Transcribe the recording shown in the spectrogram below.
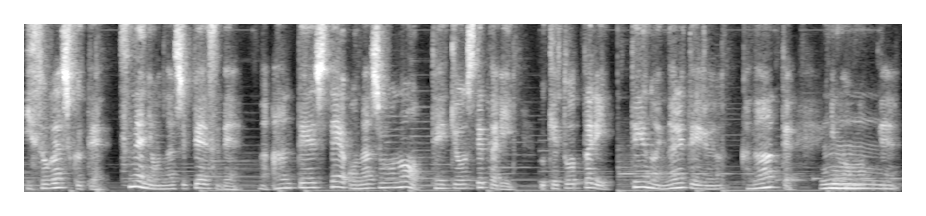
忙しくて常に同じペースで、まあ、安定して同じものを提供してたり受け取ったりっていうのに慣れているかなって今思って、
